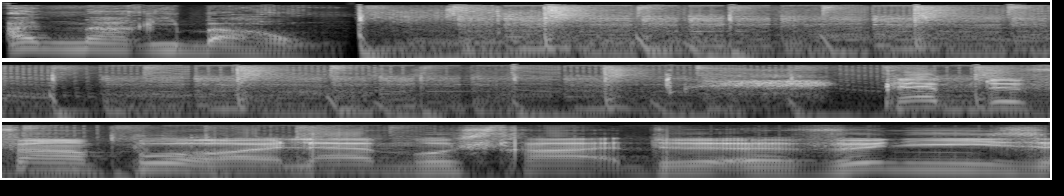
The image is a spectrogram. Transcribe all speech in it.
Anne-Marie Baron. Clap de fin pour euh, la Mostra de euh, Venise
